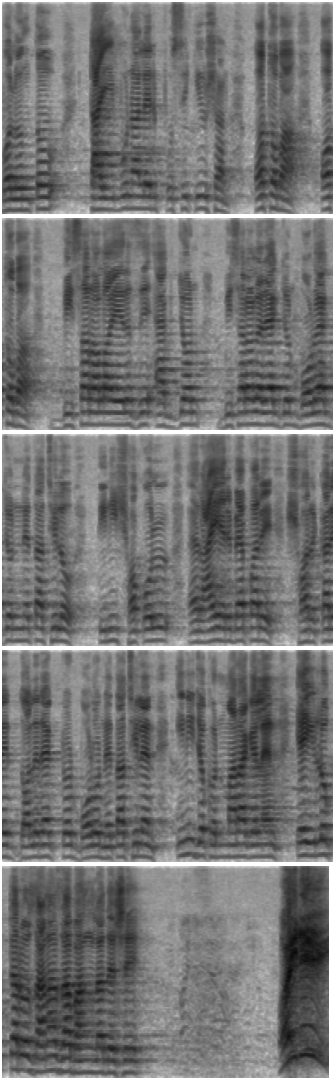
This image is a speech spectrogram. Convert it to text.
বলুন তো, ট্রাইব্যুনালের প্রসিকিউশন অথবা অথবা বিচারালয়ের যে একজন, বিচারালয়ের একজন বড় একজন নেতা ছিল, তিনি সকল রায়ের ব্যাপারে সরকারের দলের একটা বড় নেতা ছিলেন। ইনি যখন মারা গেলেন, এই লোকটারও জানাজা বাংলাদেশে। হয়নি!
